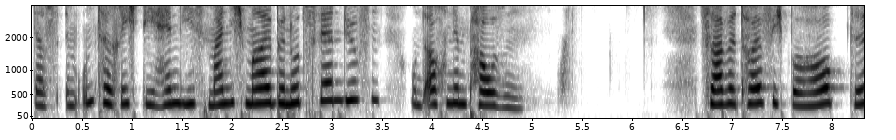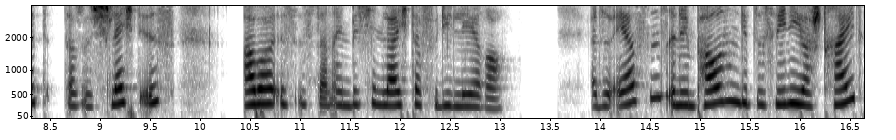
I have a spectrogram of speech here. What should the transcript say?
dass im Unterricht die Handys manchmal benutzt werden dürfen und auch in den Pausen. Zwar wird häufig behauptet, dass es schlecht ist, aber es ist dann ein bisschen leichter für die Lehrer. Also erstens, in den Pausen gibt es weniger Streit,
